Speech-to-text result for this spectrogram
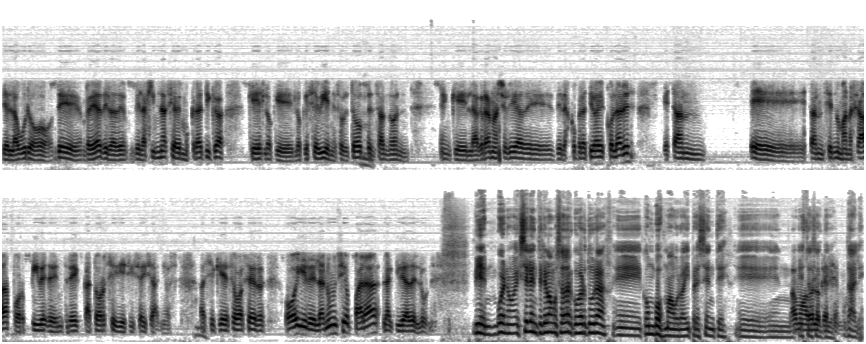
del laburo de en realidad de la, de, de la gimnasia democrática que es lo que lo que se viene sobre todo Mm. pensando en, en que la gran mayoría de, de las cooperativas escolares están eh, están siendo manejadas por pibes de entre 14 y 16 años. Así que eso va a ser hoy el, el anuncio para la actividad del lunes. Bien, bueno, excelente. Le vamos a dar cobertura eh, con vos, Mauro, ahí presente. eh, en Vamos a ver lo que hacemos. Dale.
